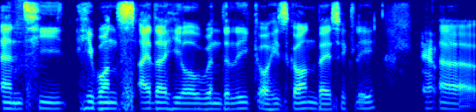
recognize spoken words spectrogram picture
and he he wants either he'll win the league or he's gone basically yeah. uh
